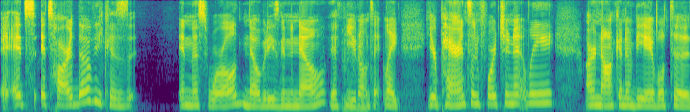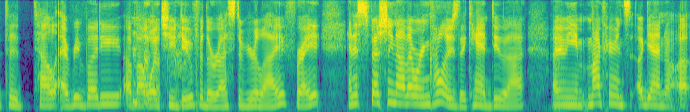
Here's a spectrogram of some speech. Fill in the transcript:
It's it's hard though because in this world, nobody's gonna know if you don't say like your parents. Unfortunately, are not gonna be able to to tell everybody about what you do for the rest of your life, right? And especially now that we're in college, they can't do that. I mean, my parents, again, uh,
